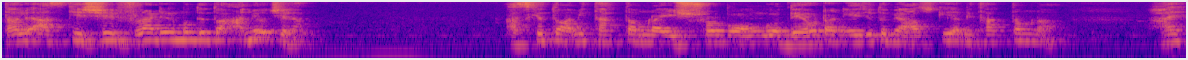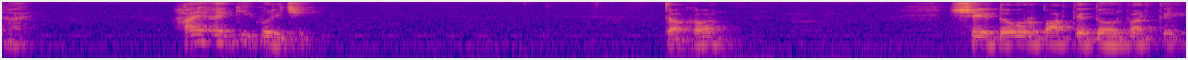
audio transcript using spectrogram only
তাহলে আজকে সেই ফ্ল্যাটের মধ্যে তো আমিও ছিলাম। আজকে তো আমি থাকতাম না, এই সর্ব অঙ্গ দেহটা নিয়ে যেত আমি আজকে আমি থাকতাম না। হায় হায় হায় হায় কি করেছি? তখন সে দৌড় পারতে দৌড় পারতে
